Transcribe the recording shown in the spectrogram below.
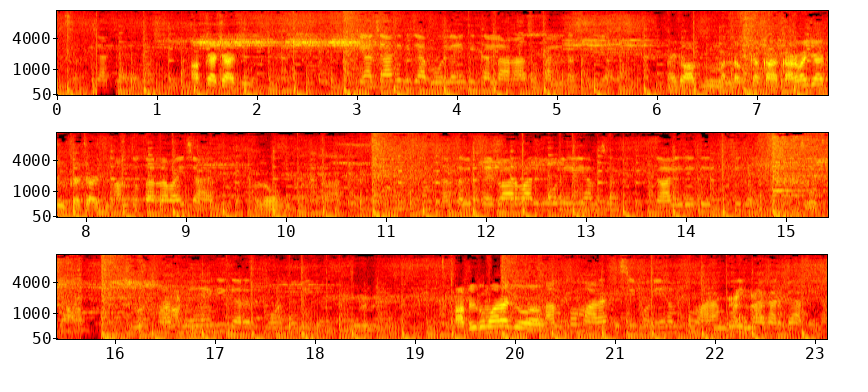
अच्छा। क्या कह रहे हैं? आप क्या चाहती हो? क्या चाहते कि जब बोल रहे हैं कि कल आना सो कल दस बजे आना नहीं तो आप मतलब क्या का- कार्रवाई चाहती हो क्या चाहती हो? हम तो कार्रवाई चाहते हैं। लोगों की। हाँ। तभी बार बार भी हमसे गाली देते किसी को। चोट हाथ में है कि दर्द मोड़ में भी है? आप ही को मारा जो हमको मारा किसी को नहीं हमको मारा। कोई हमारे घर पे आते ना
